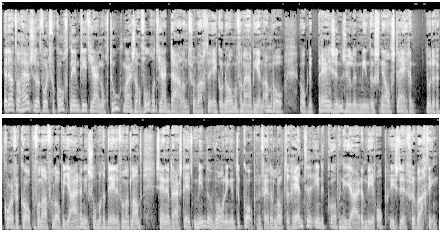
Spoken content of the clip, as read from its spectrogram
Het aantal huizen dat wordt verkocht neemt dit jaar nog toe, maar zal volgend jaar dalen, verwachten economen van ABN AMRO. Ook de prijzen zullen minder snel stijgen. Door de recordverkopen van de afgelopen jaren in sommige delen van het land zijn er daar steeds minder woningen te koop. En verder loopt de rente in de komende jaren weer op, is de verwachting.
